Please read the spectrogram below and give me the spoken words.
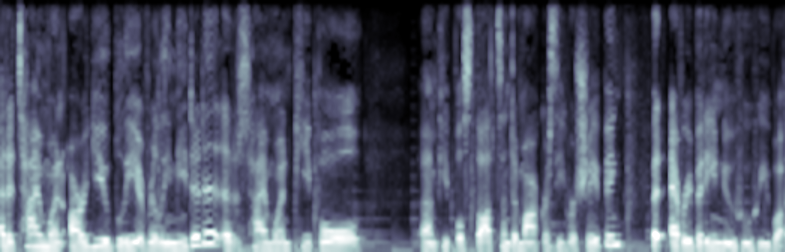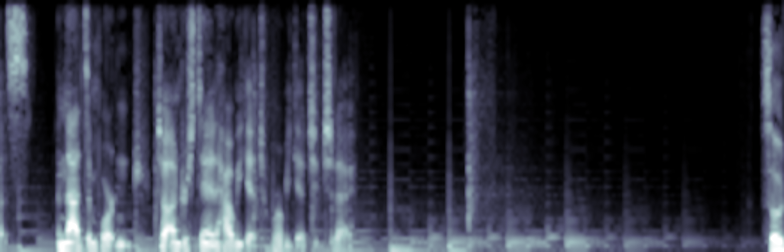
at a time when arguably it really needed it. At a time when people um, people's thoughts on democracy were shaping, but everybody knew who he was, and that's important to understand how we get to where we get to today. So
